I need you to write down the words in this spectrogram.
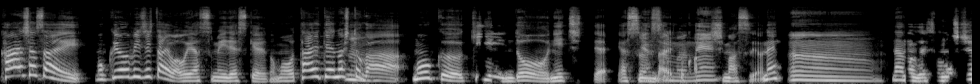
感謝祭、木曜日自体はお休みですけれども、大抵の人が木、金、土、日って休んだりとかしますよね。うん。なので、その週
